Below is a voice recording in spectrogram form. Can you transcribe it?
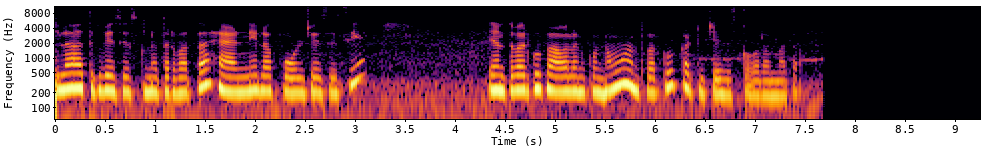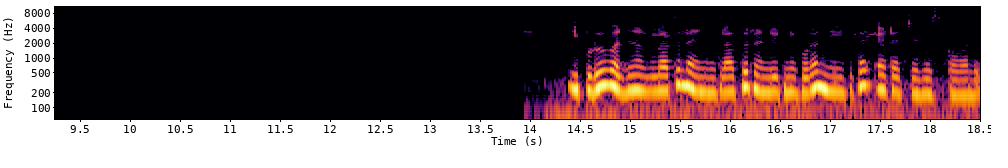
ఇలా అతికి వేసేసుకున్న తర్వాత హ్యాండ్ని ఇలా ఫోల్డ్ చేసేసి ఎంతవరకు కావాలనుకుంటున్నామో అంతవరకు కటింగ్ చేసేసుకోవాలన్నమాట. ఇప్పుడు ఒరిజినల్ క్లాత్ లైనింగ్ క్లాత్ రెండింటిని కూడా నీట్గా అటాచ్ చేసేసుకోవాలి.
